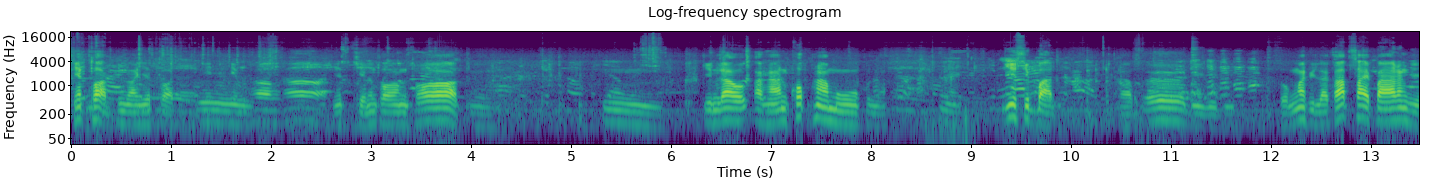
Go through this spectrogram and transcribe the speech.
เฮ็ดทอดพี่น้องเฮ็ดทอดอืมเข็มทองทอดเห็ดเข็มทองทอดเอออืมกินแล้วอาหารครบห้าหมู่คุณนะยี่สิบบาท ครับ เออ ดีดีดีส่งมาผิดแล้วครับไส้ปลาทั้งที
